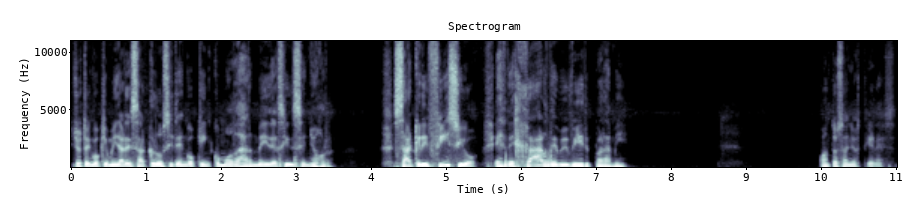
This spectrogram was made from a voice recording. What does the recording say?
yo tengo que mirar esa cruz y tengo que incomodarme y decir, Señor, sacrificio es dejar de vivir para mí. ¿Cuántos años tienes?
